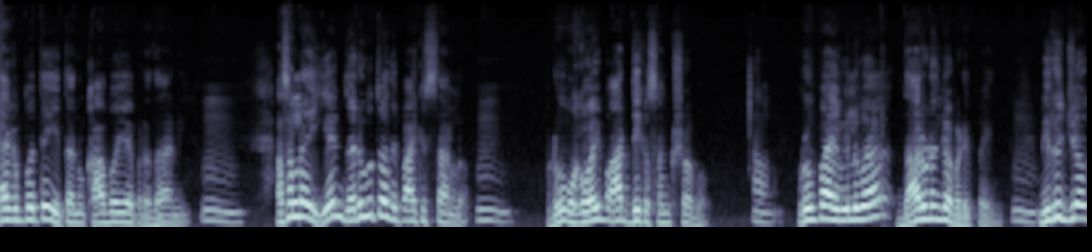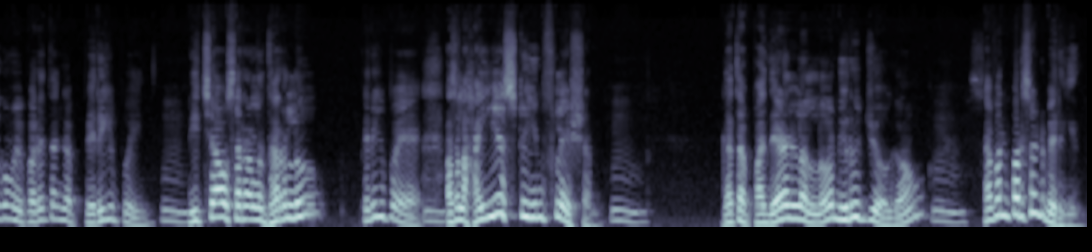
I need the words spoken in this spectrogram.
లేకపోతే ఇతను కాబోయే ప్రధాని. అసలు ఏం జరుగుతుంది పాకిస్తాన్లో? ఇప్పుడు ఒకవైపు ఆర్థిక సంక్షోభం. రూపాయి విలువ దారుణంగా పడిపోయింది. నిరుద్యోగం విపరీతంగా పెరిగిపోయింది. నిత్యావసరాల ధరలు పెరిగిపోయాయి. అసలు హయ్యెస్ట్ ఇన్ఫ్లేషన్. గత పదేళ్ళలో నిరుద్యోగం సెవెన్ పర్సెంట్ పెరిగింది.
